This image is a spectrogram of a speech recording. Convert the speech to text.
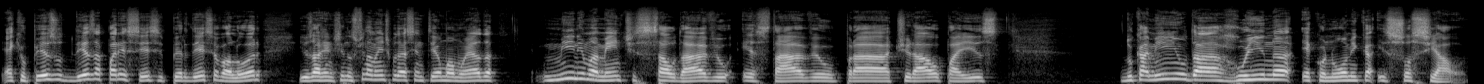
É que o peso desaparecesse, perdesse o valor e os argentinos finalmente pudessem ter uma moeda minimamente saudável, estável, para tirar o país do caminho da ruína econômica e social.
